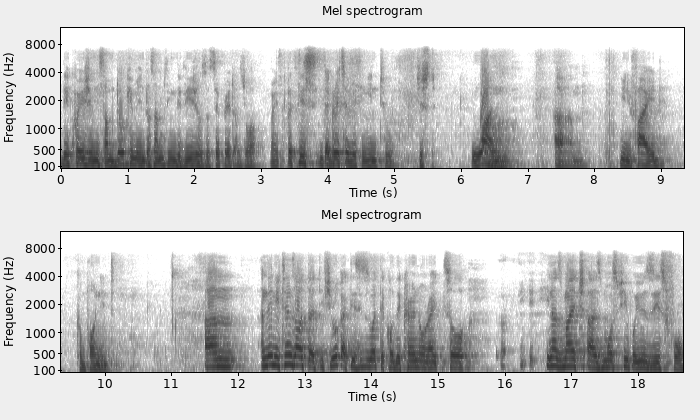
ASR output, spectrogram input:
the equation, some document or something, the visuals are separate as well, right? But this integrates everything into just one um, unified component. Um, and then it turns out that if you look at this, this is what they call the kernel, right? So uh, in as much as most people use this for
